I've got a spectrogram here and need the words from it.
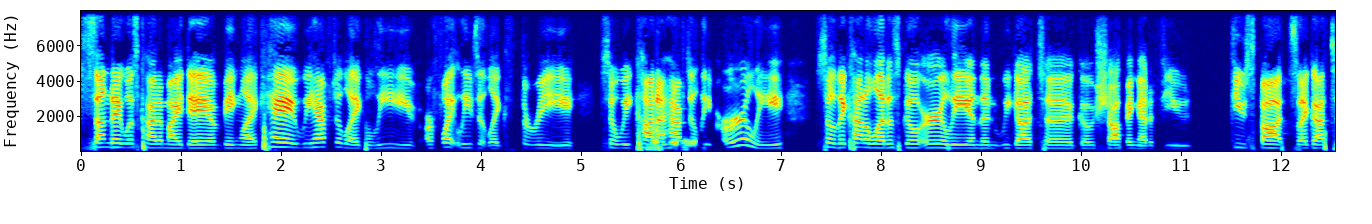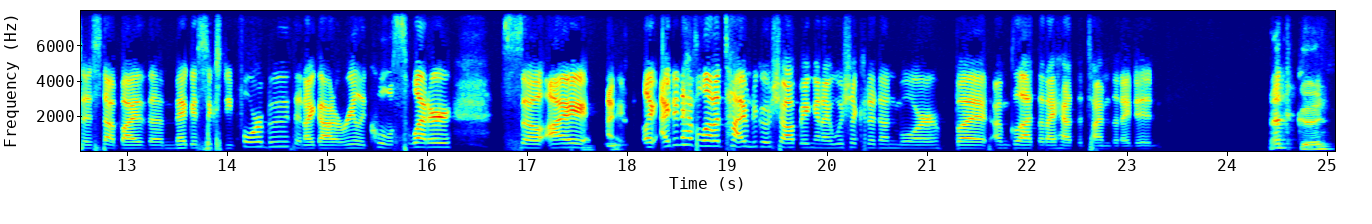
Sunday was kind of my day of being like, hey, we have to like leave. Our flight leaves at like three, so we kind of have to leave early. So they kind of let us go early, and then we got to go shopping at a few few spots. I got to stop by the Mega 64 booth and I got a really cool sweater. So I, I like I didn't have a lot of time to go shopping and I wish I could have done more, but I'm glad that I had the time that I did. That's good.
